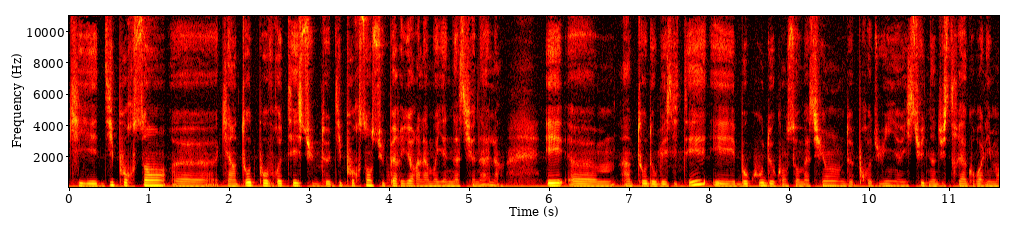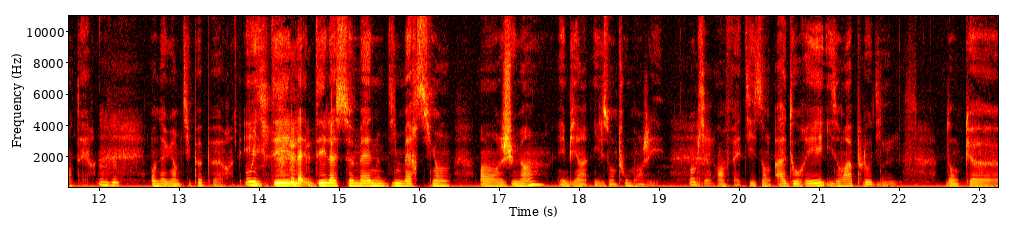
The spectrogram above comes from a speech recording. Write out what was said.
qui est 10%, euh, qui a un taux de pauvreté de 10% supérieur à la moyenne nationale et euh, un taux d'obésité et beaucoup de consommation de produits issus de l'industrie agroalimentaire. Mhm. On a eu un petit peu peur. Et dès, la, dès, la, semaine d'immersion en juin, eh bien, ils ont tout mangé. En fait, ils ont adoré, ils ont applaudi. Donc, euh,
